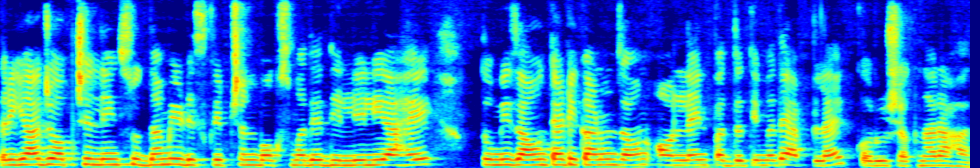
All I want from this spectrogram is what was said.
तर या जॉबची लिंक सुद्धा मी डिस्क्रिप्शन बॉक्समध्ये दिलेली आहे. तुम्ही जाऊन त्या ठिकाणून जाऊन ऑनलाईन पद्धतीमध्ये अप्लाय करू शकणार आहात.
